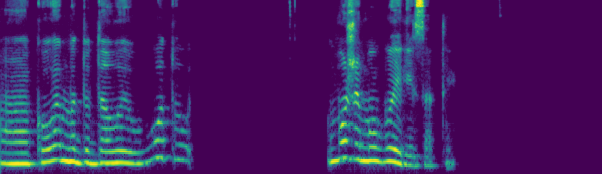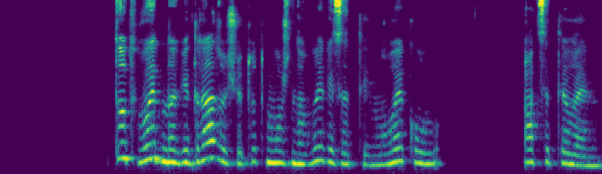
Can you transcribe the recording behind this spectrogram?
е, коли ми додали воду, можемо вирізати. Тут видно відразу, що тут можна вирізати молекулу ацетилену.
